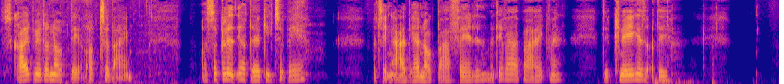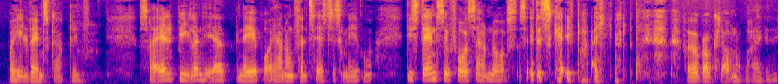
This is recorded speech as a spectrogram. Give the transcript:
skraldbøtterne op der, op til vejen. Og så gled jeg, da jeg gik tilbage. Og tænkte, at det har nok bare faldet. Men det var jeg bare ikke, vel? Det knækkede, og det var helt vandskabt, ikke? Så alle bilerne her, naboer, jeg har nogle fantastiske naboer, de standsede for at samle op, så sagde, det skal I bare ikke. For jeg var godt klar under brækket?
